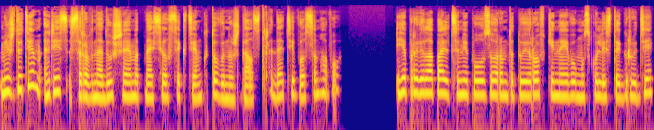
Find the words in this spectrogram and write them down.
Между тем Рис с равнодушием относился к тем, кто вынуждал страдать его самого. Я провела пальцами по узорам татуировки на его мускулистой груди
